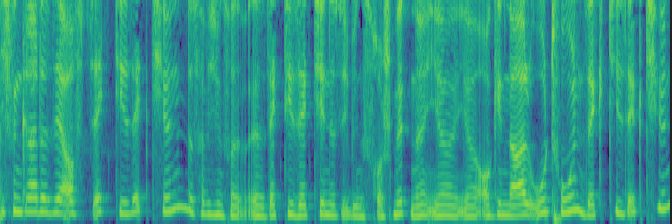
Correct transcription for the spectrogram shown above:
ich bin gerade sehr auf Sekti Sektchen. Das habe ich übrigens, äh, Sekti Sektchen ist übrigens Frau Schmidt, ne? Ihr, ihr Original O-Ton, Sekti Sektchen.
